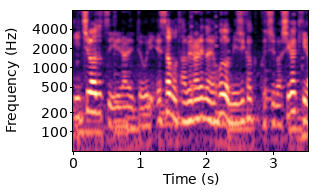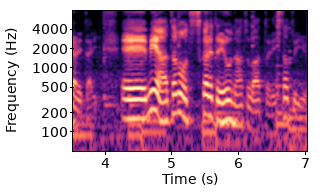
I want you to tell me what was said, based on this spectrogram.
1羽ずつ入れられており餌も食べられないほど短くくちばしが切られたり、えー目や頭をつつかれたような跡があったりしたという。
